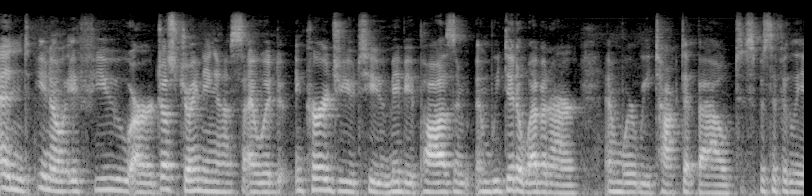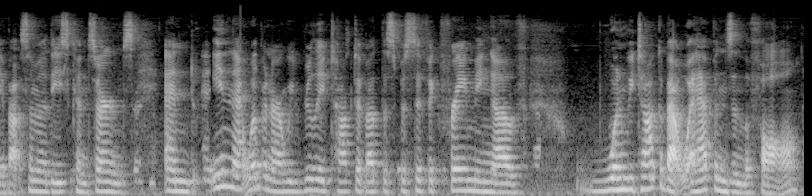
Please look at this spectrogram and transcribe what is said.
And, you know, if you are just joining us, I would encourage you to maybe pause. And, and, we did a webinar and where we talked about specifically about some of these concerns. And in that webinar, we really talked about the specific framing of when we talk about what happens in the fall,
